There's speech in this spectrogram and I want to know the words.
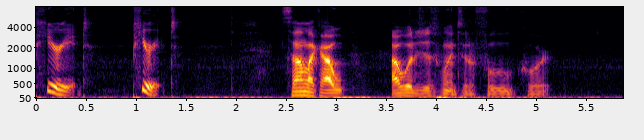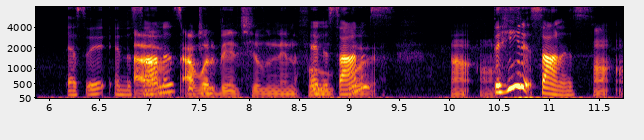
Period. Period. Sound like I I would have just went to the food court. That's it. And the I- saunas. I, Would would have been chilling in the food court. and the saunas. Uh uh The heated saunas. uh uh.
